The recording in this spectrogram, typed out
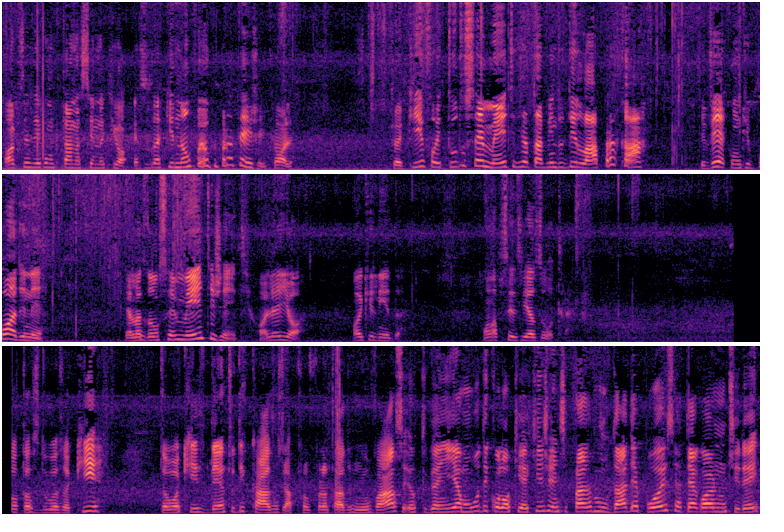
pra vocês verem como que tá nascendo aqui, ó. Essas aqui não foi eu que plantei, gente, olha. Isso aqui foi tudo semente que já tá vindo de lá pra cá. Você vê como que pode, né? Elas dão semente, gente. Olha aí, ó. Olha que linda. Vamos lá pra vocês verem as outras. Outras duas aqui estão aqui dentro de casa já, plantadas em um vaso. Eu ganhei a muda e coloquei aqui, gente, para mudar depois, até agora não tirei.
